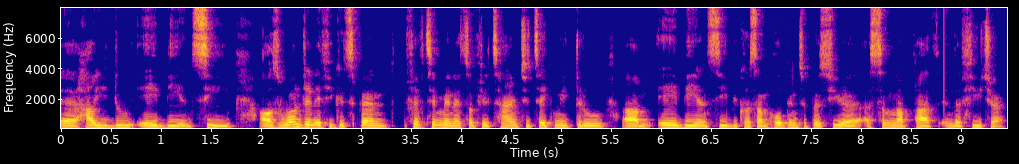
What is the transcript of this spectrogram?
uh, how you do a, B, and C. I was wondering if you could spend 15 minutes of your time to take me through um, A, B, and C because I'm hoping to pursue a, a similar path in the future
